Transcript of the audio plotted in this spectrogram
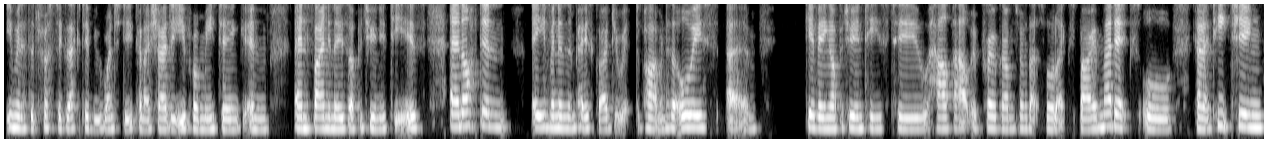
even if the trust executive you want to do, can I shadow you for a meeting and and finding those opportunities. And often even in the postgraduate department, they're always um, giving opportunities to help out with programs, whether that's for like aspiring medics or kind of teaching.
